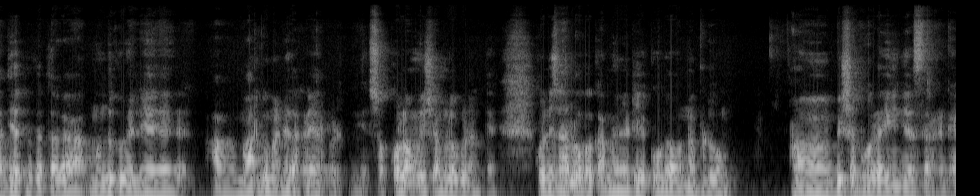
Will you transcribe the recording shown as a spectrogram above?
ఆధ్యాత్మికతగా ముందుకు వెళ్ళే మార్గం అనేది అక్కడ ఏర్పడుతుంది. సో కులం విషయంలో కూడా అంతే. కొన్నిసార్లు ఒక కమ్యూనిటీ ఎక్కువగా ఉన్నప్పుడు బిషప్ కూడా ఏం చేస్తారంటే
